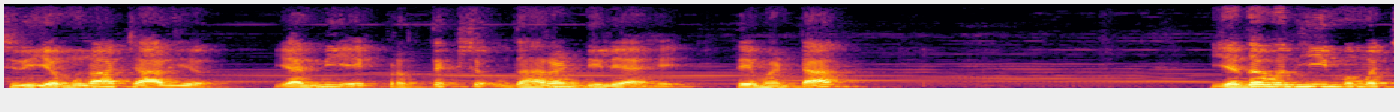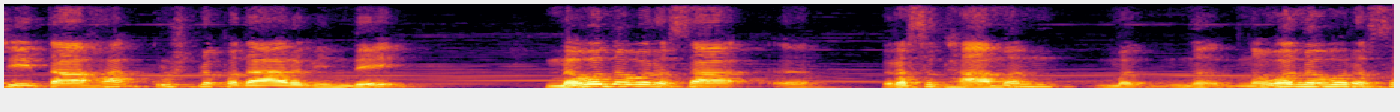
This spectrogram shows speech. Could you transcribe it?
श्री यमुनाचार्य यांनी एक प्रत्यक्ष उदाहरण दिले आहे. ते म्हणतात यदवधी मम चेताः कृष्णपदारविंदे नवनवरसा रसा रसधामन म- न- नवनवरस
